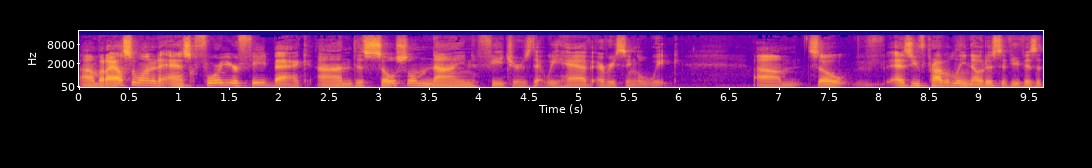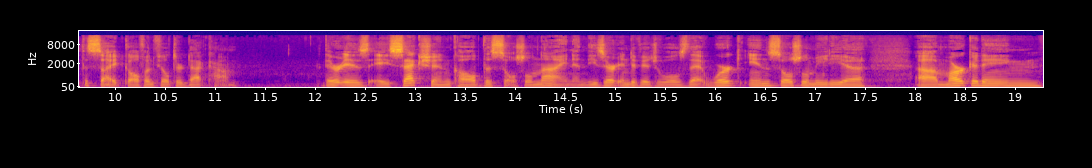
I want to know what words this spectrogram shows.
Um, but I also wanted to ask for your feedback on the Social 9 features that we have every single week. Um, so, as you've probably noticed if you visit the site, golfunfiltered.com, there is a section called the Social 9. And these are individuals that work in social media uh, marketing,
